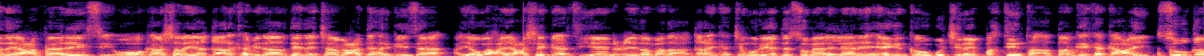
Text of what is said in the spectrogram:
cafaariigsi oo kaashanaya qaar ka mid a ardayda jaamacadda hargeysa ayaa waxay casho gaadhsiiyeen ciidamada qaranka jamhuuriyadda somalilan ee heeganka ugu jiray bakhtiinta dabkii ka kacay suuqa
